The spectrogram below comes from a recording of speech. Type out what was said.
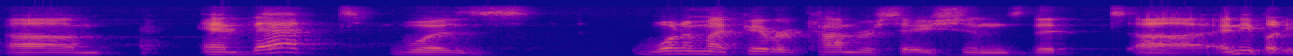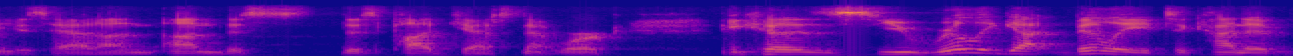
Um, and that was one of my favorite conversations that uh, anybody has had on on this this podcast network because you really got Billy to kind of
